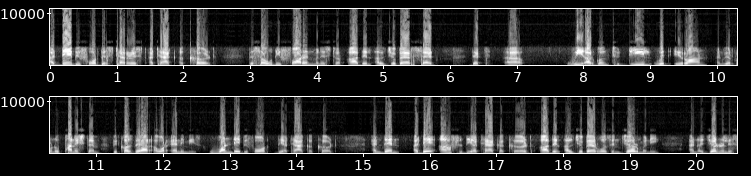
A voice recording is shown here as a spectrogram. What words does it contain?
A day before this terrorist attack occurred, the Saudi foreign minister Adil al-Jubair said that uh, we are going to deal with Iran and we are going to punish them because they are our enemies. One day before the attack occurred. And then a day after the attack occurred, Adil Al Jubair was in Germany, and a journalist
